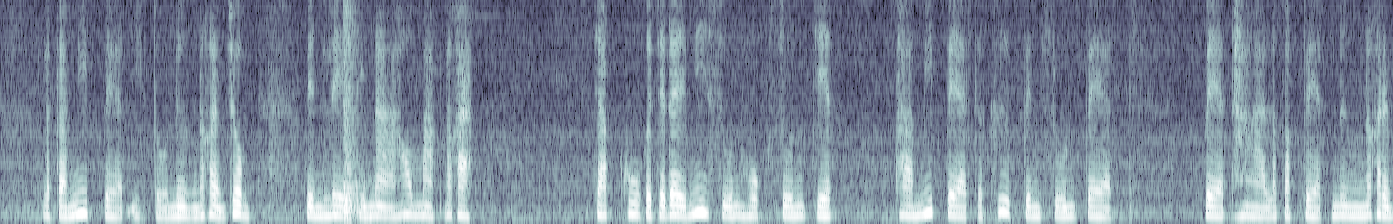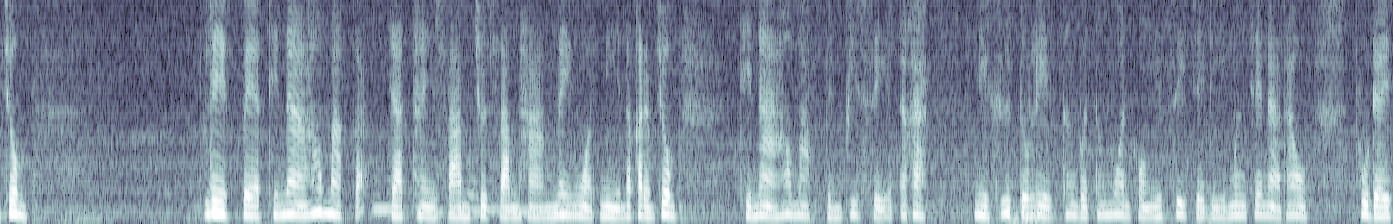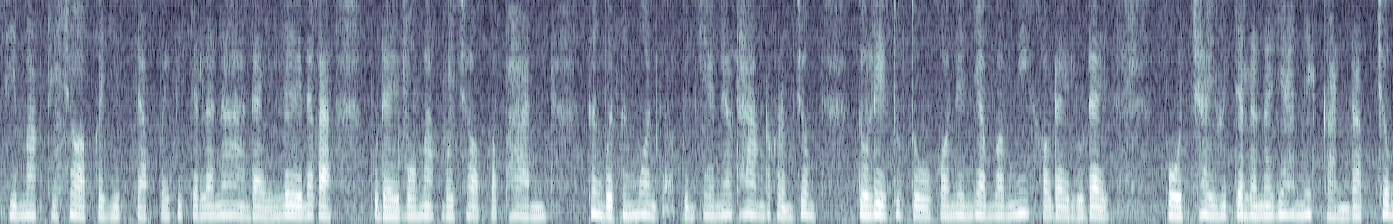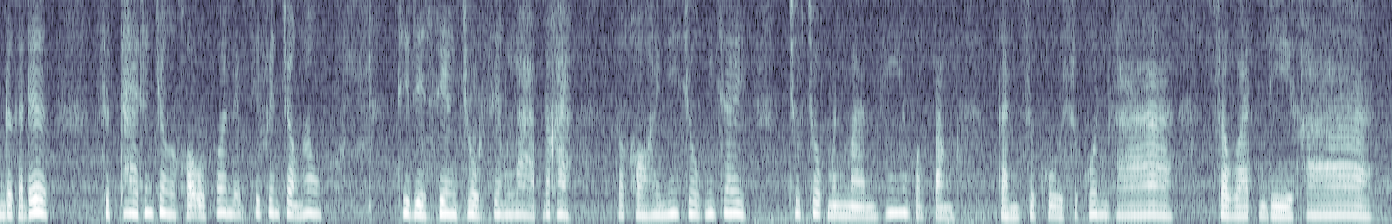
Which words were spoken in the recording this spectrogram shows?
แล้วก็มีแปดอีกตัวหนึ่งนะคะผู้ชมเป็นเลขที่หน้าเฮ้ามักนะคะ จับคู่ก็จะได้มี0 6 0 7ถ้ามี8ก็คือเป็น0 8 8 5 แล้วก็8 1นะคะท่านผู้ชม เลข8ที่หน้าเฮามักก็จัดให้3ชุด3หางในงวดนี้นะคะท่านผู้ชม ที่หน้าเฮามักเป็นพิเศษนะคะ นี่คือตัวเลขทั้งเบิดทั้งมวลของ FC ใจดีเมืองชัยนาทเฮาผู้ใดที่มักที่ชอบก็หยิบจับไปพิจารณาได้เลยนะคะ ผู้ใดบ่มักบ่ชอบกับพานทั้งเบิดทั้งมวลก็เป็นแค่แนวทางเนาะคะท่านผู้ชม ตัวเลขทุกตัวขอเน้นย้ำว่ามีเขาใดรู้ใดโป รดใช้วิจารณญาณในการรับชมเด้อค่ะเด้อสุดท้ายทั้งจองขออวยพรในที่เป็นจองเฮาที่ได้เสียงโชคเสียงลาบนะคะ ก็ขอให้มีโชคมีชัยโชคโชคมันมันๆเฮงปังๆกันสุขุสุขคนค่ะ สวัสดีค่ะ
